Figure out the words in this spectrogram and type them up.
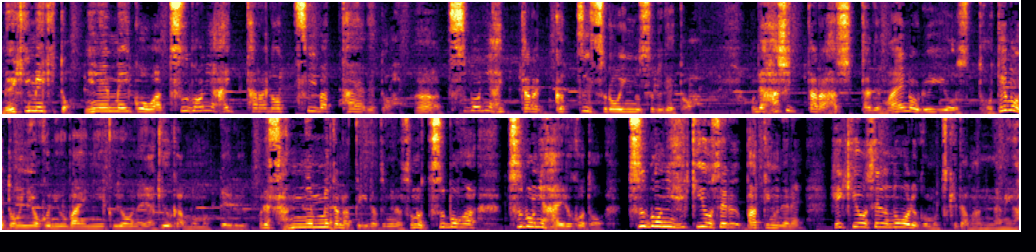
めきめきと2年目以降は壺に入ったらごっついバッターやでと、うん、壺に入ったらごっついスローイングするでとで、走ったら走ったで前の塁をとても貪欲に奪いに行くような野球観も持っている。で、3年目となってきた時にはそのツボが、ツボに入ること、ツボに引き寄せる、バッティングでね、引き寄せる能力もつけた万波が、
